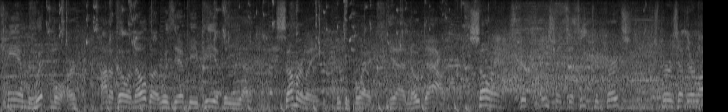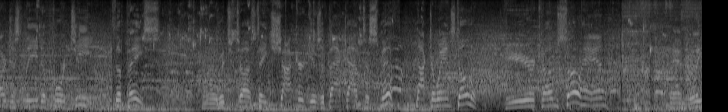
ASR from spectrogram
Cam Whitmore out of Villanova was the MVP of the uh, Summer League. He can play. Yeah, no doubt. Sochan, good patience as he converts. Spurs have their largest lead of 14. The pace. Uh, Wichita State shocker gives it back out to Smith. Knocked away and stolen. Here comes Sochan. And really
